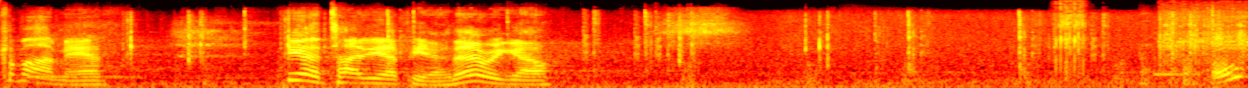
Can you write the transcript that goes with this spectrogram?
Come on, man. You gotta tidy up here. There we go. Oh,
